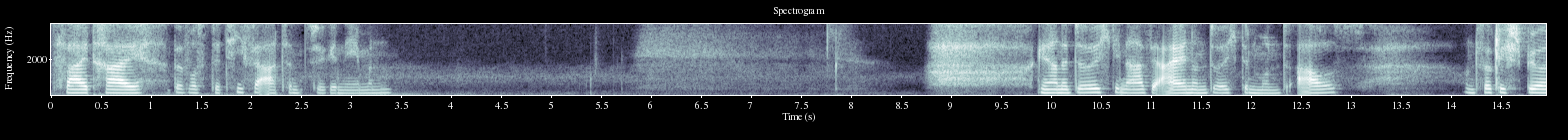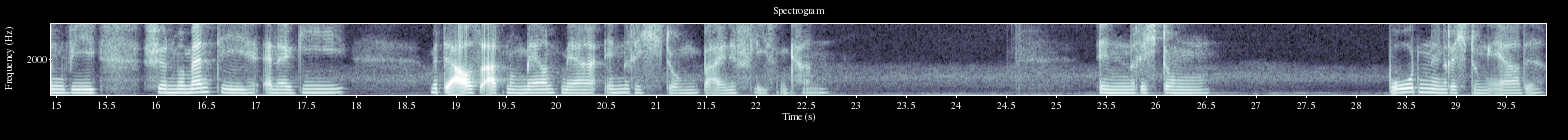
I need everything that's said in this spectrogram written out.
zwei, drei bewusste tiefe Atemzüge nehmen. Gerne durch die Nase ein und durch den Mund aus und wirklich spüren, wie für einen Moment die Energie mit der Ausatmung mehr und mehr in Richtung Beine fließen kann. In Richtung Boden, in Richtung Erde.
